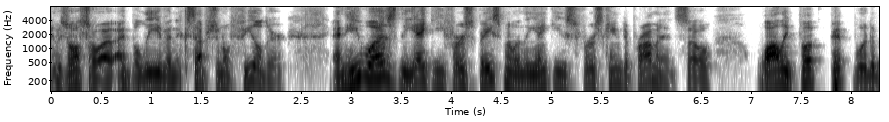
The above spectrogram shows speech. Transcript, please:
he was also, I believe, an exceptional fielder. And he was the Yankee first baseman when the Yankees first came to prominence. So Wally Pipp would have.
